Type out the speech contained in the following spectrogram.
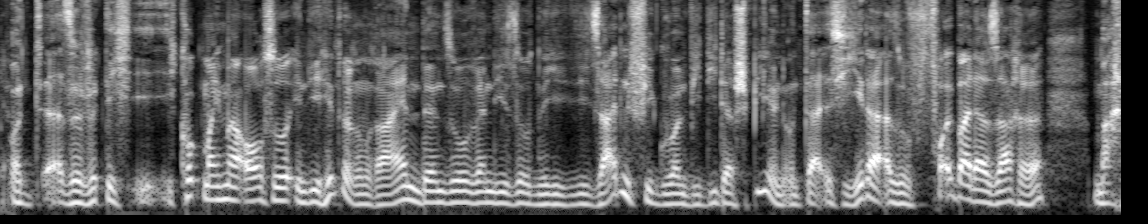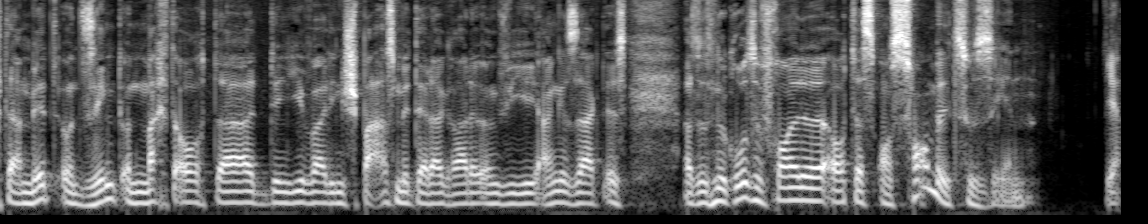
Ja. Und also wirklich, ich gucke manchmal auch so in die hinteren Reihen, denn so, wenn die so die, die Seitenfiguren, wie die da spielen, und da ist jeder also voll bei der Sache, macht da mit und singt und macht auch da den jeweiligen Spaß Spaß mit, der da gerade irgendwie angesagt ist. Also es ist eine große Freude, auch das Ensemble zu sehen. Ja,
